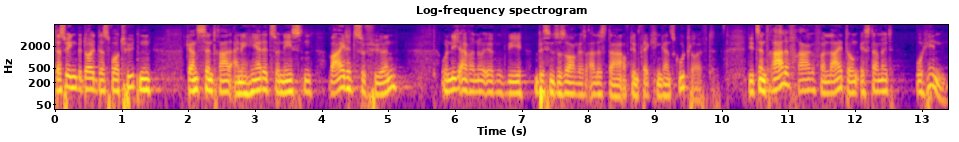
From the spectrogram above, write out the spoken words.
Deswegen bedeutet das Wort hüten ganz zentral, eine Herde zur nächsten Weide zu führen und nicht einfach nur irgendwie ein bisschen zu sorgen, dass alles da auf dem Fleckchen ganz gut läuft. Die zentrale Frage von Leitung ist damit, wohin?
